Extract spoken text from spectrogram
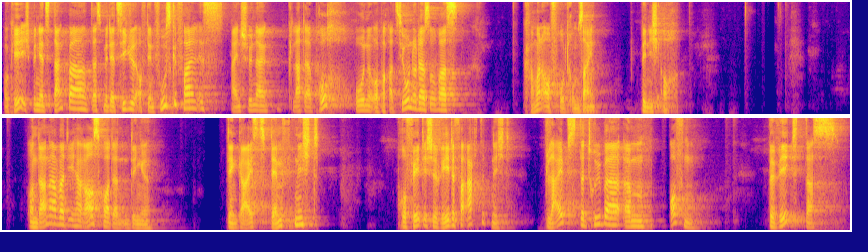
Okay, ich bin jetzt dankbar, dass mir der Ziegel auf den Fuß gefallen ist. Ein schöner glatter Bruch, ohne Operation oder sowas. Kann man auch froh drum sein. Bin ich auch. Und dann aber die herausfordernden Dinge. Den Geist dämpft nicht, prophetische Rede verachtet nicht. Bleibst darüber ähm, offen, bewegt das,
